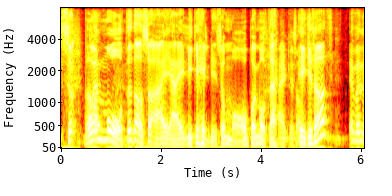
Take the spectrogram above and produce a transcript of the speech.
Så på en måte da, så er jeg like heldig som Mao, på en måte. Ikke sant? Ikke sant? Ja, men,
